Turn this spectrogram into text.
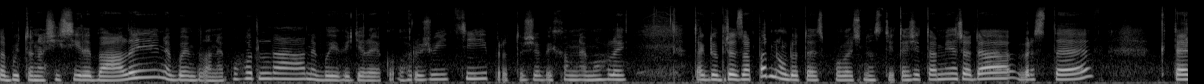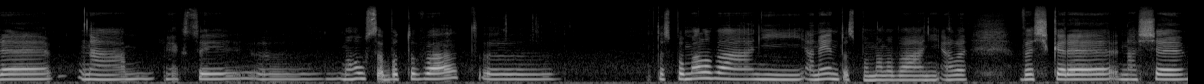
se buď to naší síly báli, nebo jim byla nepohodlná, nebo ji viděli jako ohrožující, protože bychom nemohli tak dobře zapadnout do té společnosti. Takže tam je řada vrstev, které nám jaksi uh, mohou sabotovat uh, to zpomalování, a nejen to zpomalování, ale veškeré naše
